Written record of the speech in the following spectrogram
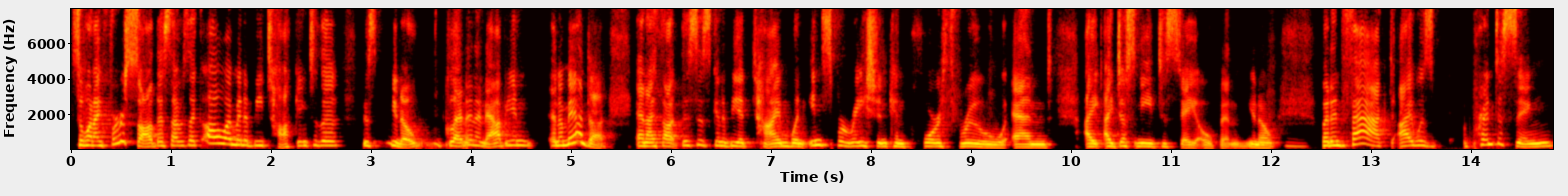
So when I first saw this, I was like, oh, I'm going to be talking to the this, you know, Glennon and Abby and, and Amanda. And I thought this is going to be a time when inspiration can pour through and I, I just need to stay open, you know. Mm. But in fact, I was apprenticing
